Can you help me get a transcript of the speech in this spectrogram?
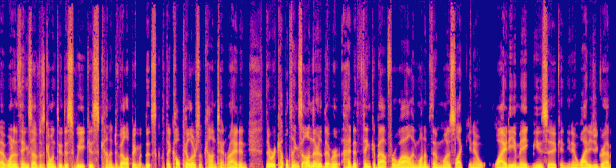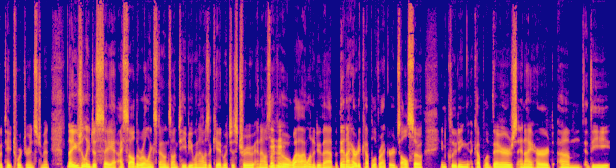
uh, one of the things I was going through this week is kind of developing what, this, what they call pillars of content, right? And there were a couple things on there that were I had to think about for a while, and one of them was like, you know, why do you make music and you know why did you gravitate towards your instrument? And i usually just say i saw the rolling stones on tv when i was a kid which is true and i was like mm-hmm. oh wow i want to do that. But then i heard a couple of records also including a couple of theirs and i heard um, the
